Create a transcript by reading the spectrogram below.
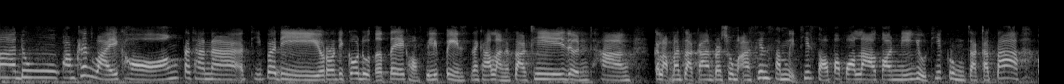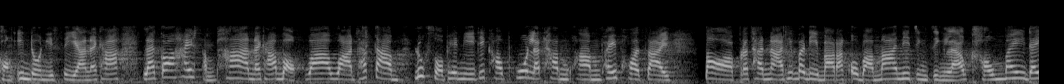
มาดูความเคลื่อนไหวของประธานาธิบดีโรดิโกดูเตเตของฟิลิปปินส์นะคะหลังจากที่เดินทางกลับมาจากการประชุมอาเซียนซัมมิตที่สปปลาวตอนนี้อยู่ที่กรุงจาการ์ตาของอินโดนีเซียนะคะและก็ให้สัมภาษณ์นะคะบอกว่าวาทกรรม ลูกโสเพณีที่เขาพูดและทำความไม่พอใจ ต่อประธานาธิบดีบารักโอบามานี่จริง ๆ แล้วเขาไม่ได้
